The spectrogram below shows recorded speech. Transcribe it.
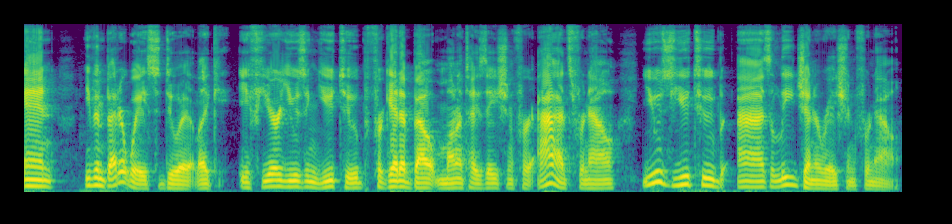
And even better ways to do it. Like if you're using YouTube, forget about monetization for ads for now. Use YouTube as a lead generation for now.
